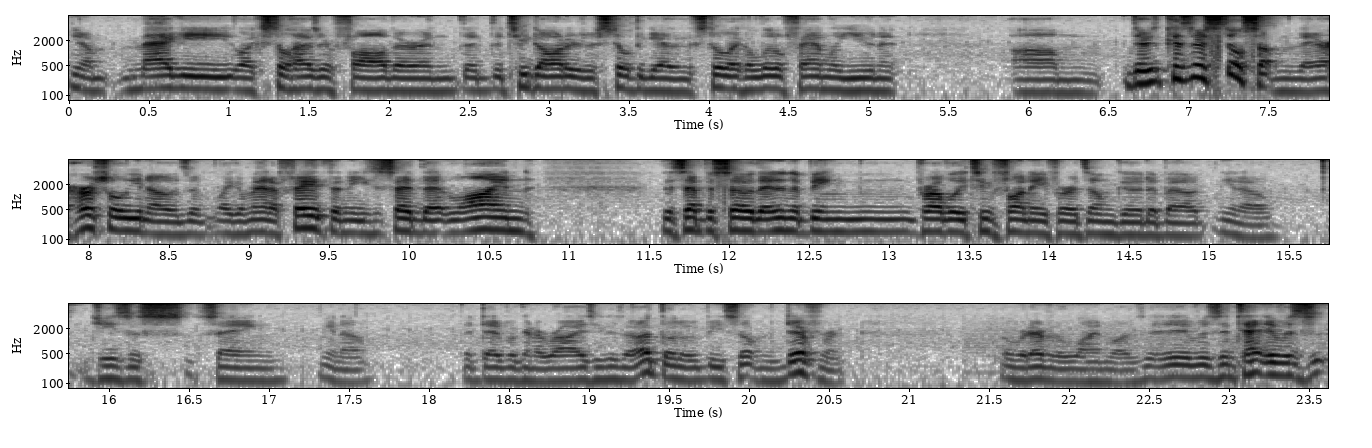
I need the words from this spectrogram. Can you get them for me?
you know Maggie like still has her father, and the, the two daughters are still together. They're still like a little family unit. Um, there's because there's still something there. Hershel, you know, is a, like a man of faith, and he said that line this episode that ended up being probably too funny for its own good about you know Jesus saying you know the dead were gonna rise. He goes, I thought it would be something different, or whatever the line was. It was intent. It was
